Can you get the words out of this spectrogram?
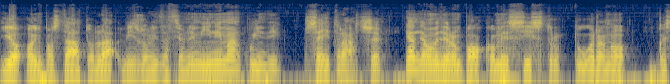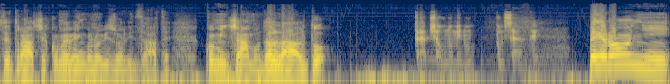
Io ho impostato la visualizzazione minima, quindi 6 tracce, e andiamo a vedere un po' come si strutturano queste tracce, come vengono visualizzate. Cominciamo dall'alto. Traccia 1 menu. Pulsante. Per ogni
